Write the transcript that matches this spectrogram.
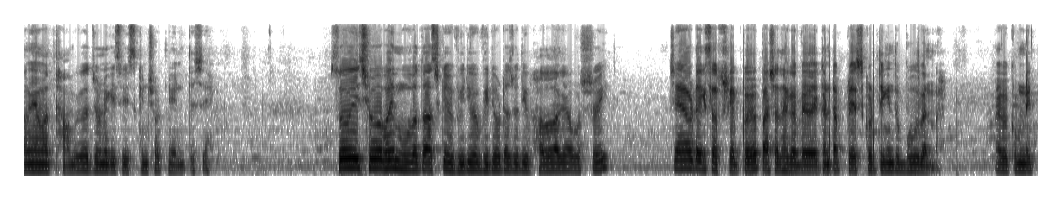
আমি আমার থাম্বেলের জন্য কিছু স্ক্রিনশট নিয়ে নিতেছি। সো এই ছিল ভাই মূলত আজকের ভিডিও ভিডিওটা যদি ভালো লাগে অবশ্যই চ্যানেলটাকে সাবস্ক্রাইব করে পাশে থাকা বেল আইকনটা প্রেস করতে কিন্তু ভুলবেন না। এরকম নিত্য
